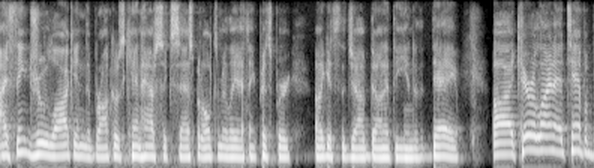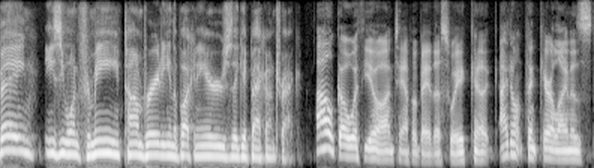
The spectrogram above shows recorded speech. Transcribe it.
I think Drew Lock and the Broncos can have success, but ultimately I think Pittsburgh uh, gets the job done at the end of the day. Uh, Carolina at Tampa Bay, easy one for me. Tom Brady and the Buccaneers, they get back on track. I'll go with you on Tampa Bay this week. Uh, I don't think Carolina's.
